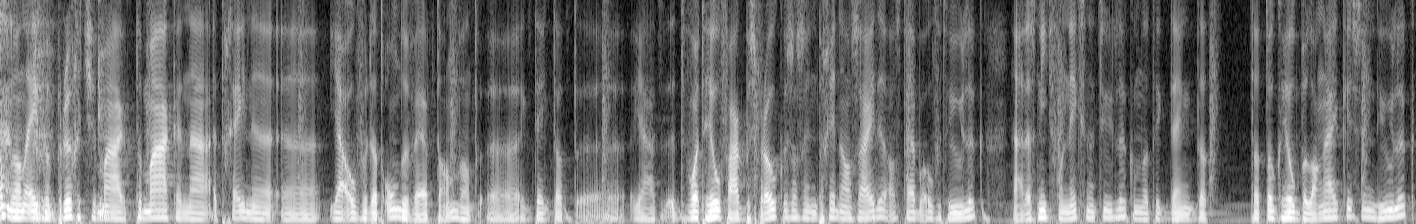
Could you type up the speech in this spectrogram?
om dan even een bruggetje te maken naar hetgene uh, ja, over dat onderwerp dan. Want uh, ik denk dat uh, ja, het, wordt heel vaak besproken, zoals we in het begin al zeiden, als we het hebben over het huwelijk. Nou, dat is niet voor niks natuurlijk, omdat ik denk dat dat ook heel belangrijk is in het huwelijk.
